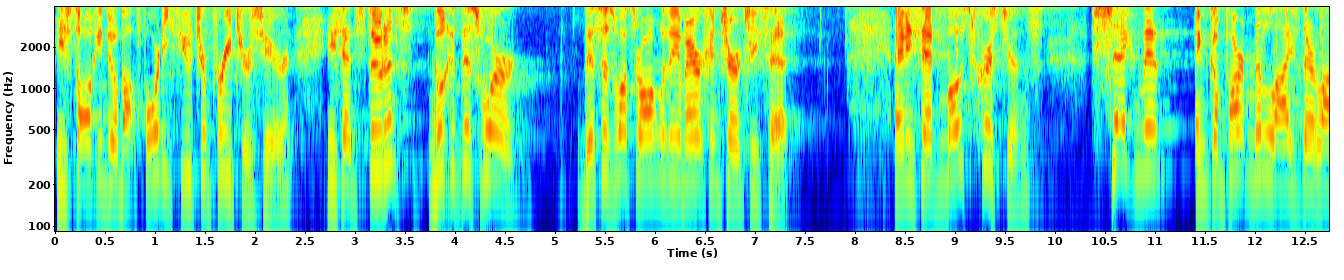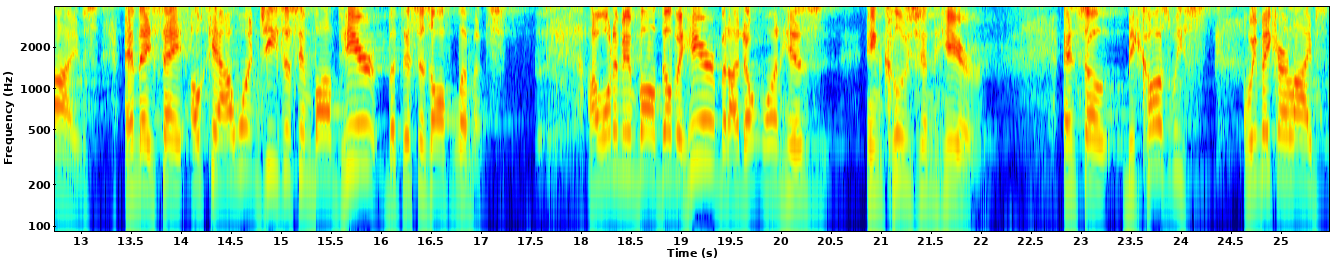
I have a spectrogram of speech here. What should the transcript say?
he's talking to about 40 future preachers here. He said, Students, look at this word. This is what's wrong with the American church, he said. And he said, Most Christians segment and compartmentalize their lives. And they say, okay, I want Jesus involved here, but this is off limits. I want him involved over here, but I don't want his inclusion here. And so, because we we make our lives,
